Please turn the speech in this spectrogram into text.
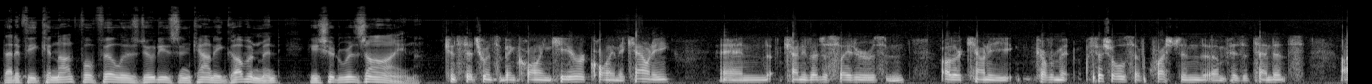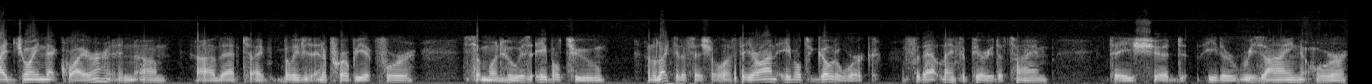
that if he cannot fulfill his duties in county government, he should resign. Constituents have been calling here, calling the county, and county legislators and other county government officials have questioned um, his attendance I joined that choir, and um, uh, that I believe is inappropriate for someone who is able to, an elected official, if they are unable to go to work for that length of period of time, they should either resign or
